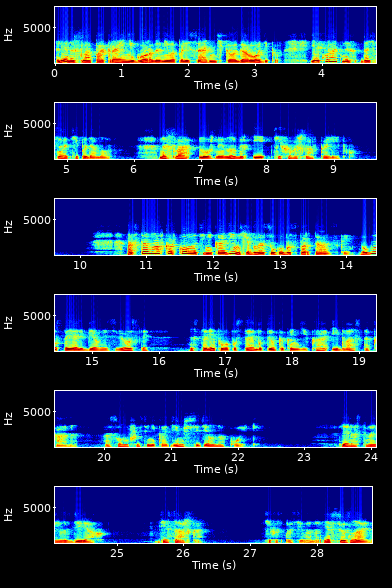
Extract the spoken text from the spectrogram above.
Лена шла по окраине города мимо полисадничков, огородиков и аккуратных дачного типа домов. Нашла нужный номер и тихо вошла в калитку. Обстановка в комнате Никодимыча была сугубо спартанской. В углу стояли белые звезды, на столе полупустая бутылка коньяка и два стакана. Осунувшийся Никодимыч сидел на койке. Лена остановилась в дверях. «Где Сашка?» — тихо спросила она. «Я все знаю.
